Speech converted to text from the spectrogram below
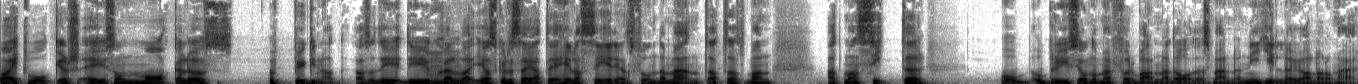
White Walkers är ju sån makalös uppbyggnad. Alltså det, det är ju själva, jag skulle säga att det är hela seriens fundament. Att, att, man, att man sitter och, och bryr sig om de här förbannade adelsmännen. Ni gillar ju alla de här.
